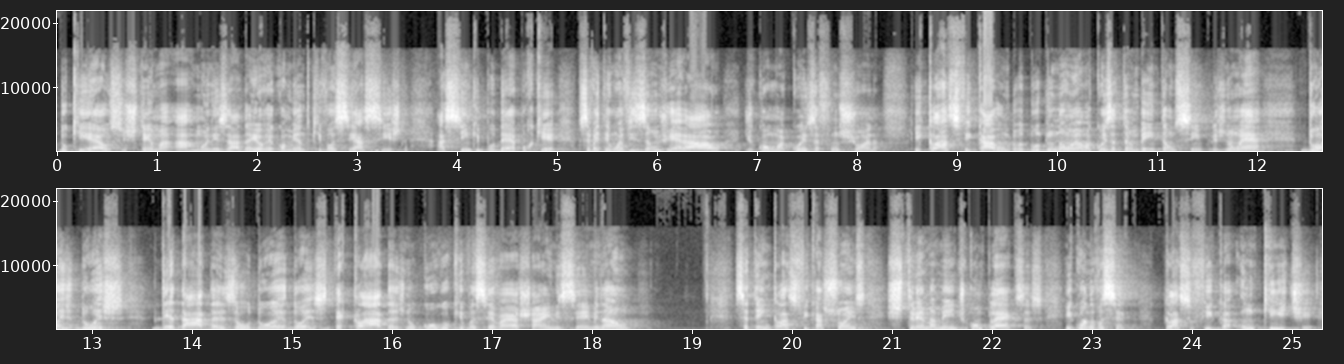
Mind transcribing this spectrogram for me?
do que é o sistema harmonizado. Eu recomendo que você assista assim que puder, porque você vai ter uma visão geral de como a coisa funciona. E classificar um produto não é uma coisa também tão simples, não é dois, duas dedadas ou duas, duas tecladas no Google que você vai achar NCM, não. Você tem classificações extremamente complexas. E quando você classifica um kit,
